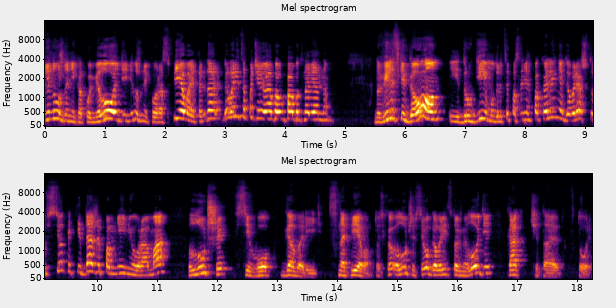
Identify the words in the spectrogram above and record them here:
не нужно никакой мелодии, не нужно никакого распева и так далее. Говорится по, по, обыкновенному. Но Вилицкий Гаон и другие мудрецы последних поколений говорят, что все-таки даже по мнению Рама лучше всего говорить с напевом. То есть лучше всего говорить с той мелодией, как читают в Торе.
